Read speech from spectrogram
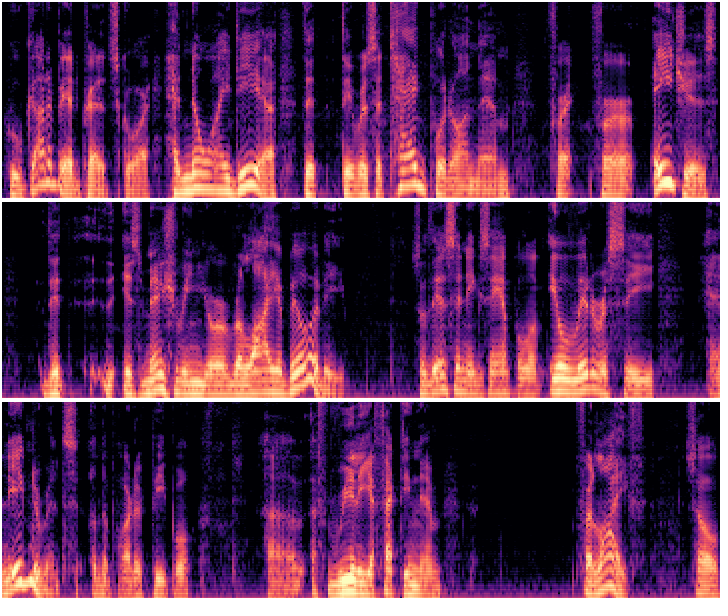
who got a bad credit score had no idea that there was a tag put on them for, for ages that is measuring your reliability. So there's an example of illiteracy and ignorance on the part of people uh, really affecting them for life. So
